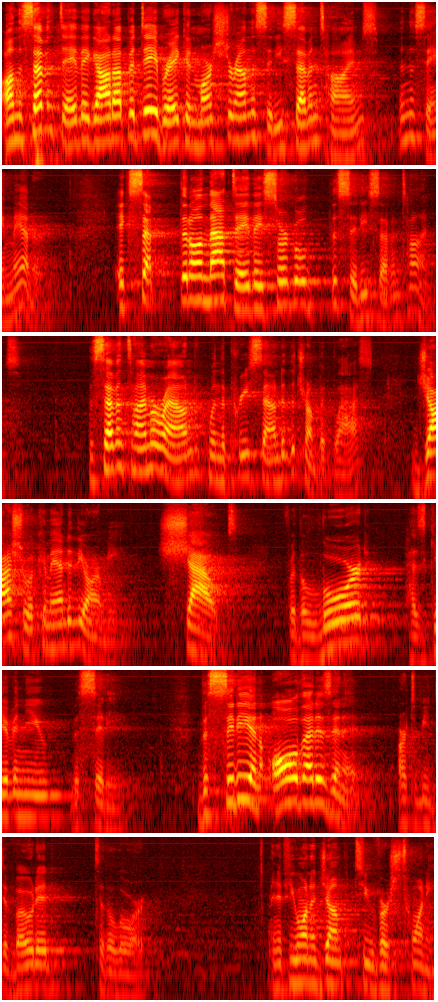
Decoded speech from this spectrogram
On the seventh day, they got up at daybreak and marched around the city seven times in the same manner, except that on that day they circled the city seven times. The seventh time around, when the priest sounded the trumpet blast, Joshua commanded the army Shout, for the Lord has given you the city. The city and all that is in it are to be devoted to the Lord. And if you want to jump to verse 20,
